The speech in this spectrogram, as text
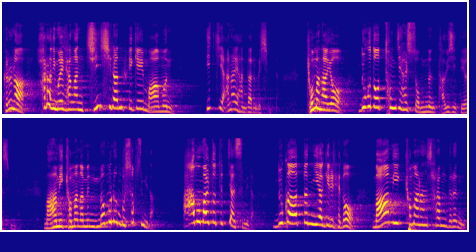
그러나 하나님을 향한 진실한 회개의 마음은 잊지 않아야 한다는 것입니다. 교만하여 누구도 통제할 수 없는 다윗이 되었습니다. 마음이 교만하면 너무나 무섭습니다. 아무 말도 듣지 않습니다. 누가 어떤 이야기를 해도 마음이 교만한 사람들은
